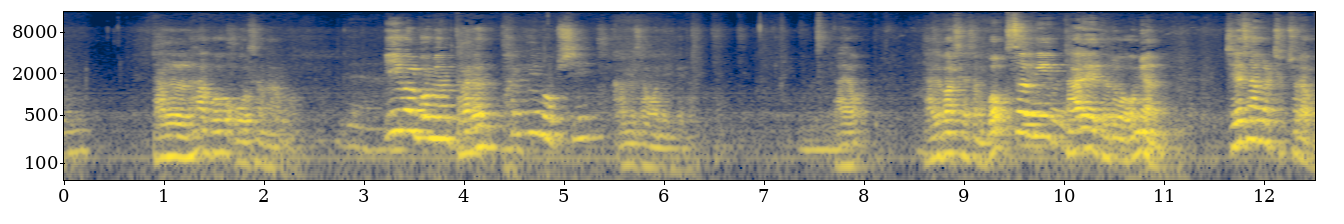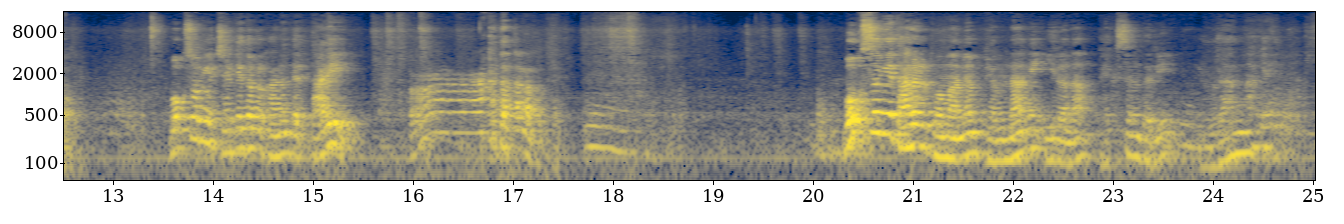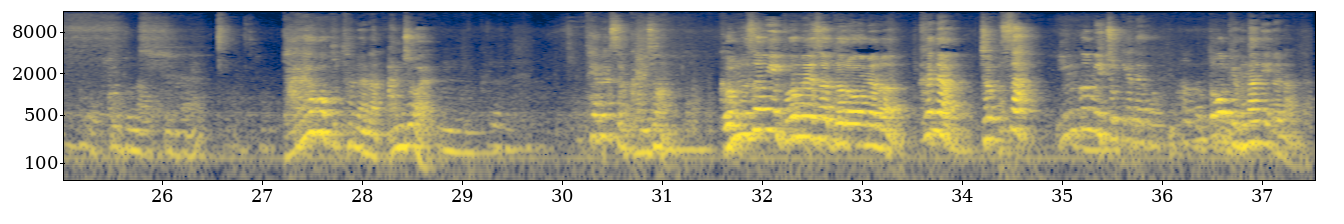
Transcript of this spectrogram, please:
달하고 오성하고 네. 이걸 보면 달은 틀림없이 감사원입니다. 나요? 달과 세상 목성이 달에 들어오면 재상을 추출하고 목성이 제계덕을 가는데 달이 갖다 따라붙어요. 네. 목성이 달을 범하면 병난이 일어나 백성들이 유랑하게 됩니다. 달하고 붙으면 안 좋아요. 음. 그럼. 태백성 감성 금성이 범해서 들어오면은 그냥 적사 임금이 죽게 되고 또 병난이 일어난다.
